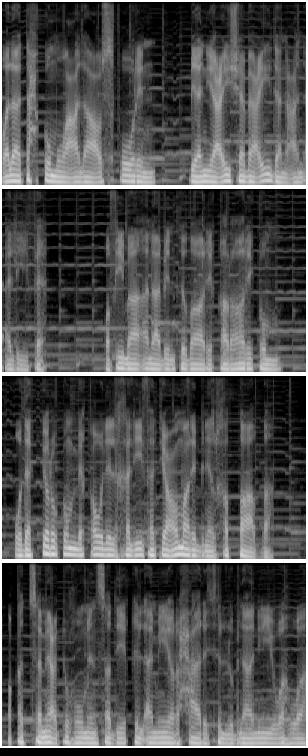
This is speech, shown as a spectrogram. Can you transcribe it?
ولا تحكموا على عصفور بأن يعيش بعيدا عن أليفه. وفيما أنا بانتظار قراركم أذكركم بقول الخليفة عمر بن الخطاب وقد سمعته من صديق الأمير حارث اللبناني وهو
